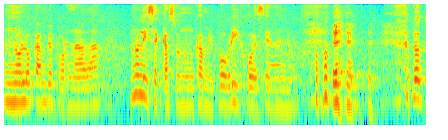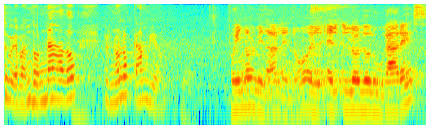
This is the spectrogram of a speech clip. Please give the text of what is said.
no lo cambio por nada. No le hice caso nunca a mi pobre hijo ese año. lo tuve abandonado, pero no lo cambio. Fue inolvidable, ¿no? El- el- lo- los lugares,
